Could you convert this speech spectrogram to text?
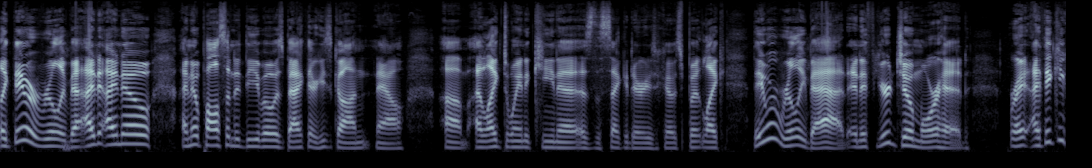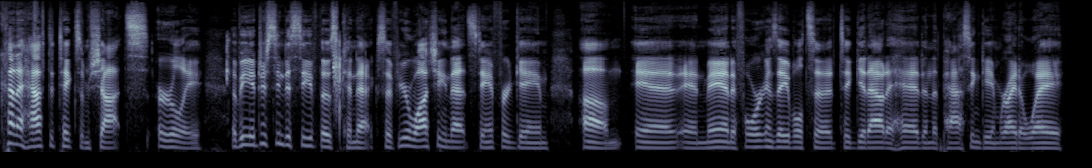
Like they were really bad. I, I know I know Paulson Adebo is back there. He's gone now. Um, I like Duane Akina as the secondary coach, but like they were really bad. And if you're Joe Moorhead, right? I think you kind of have to take some shots early. It'd be interesting to see if those connect. So if you're watching that Stanford game, um, and and man, if Oregon's able to to get out ahead in the passing game right away,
